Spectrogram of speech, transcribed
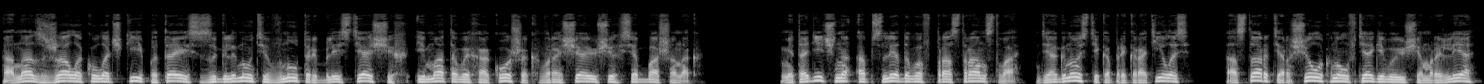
Она сжала кулачки, пытаясь заглянуть внутрь блестящих и матовых окошек вращающихся башенок. Методично обследовав пространство, диагностика прекратилась, а стартер щелкнул втягивающим реле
